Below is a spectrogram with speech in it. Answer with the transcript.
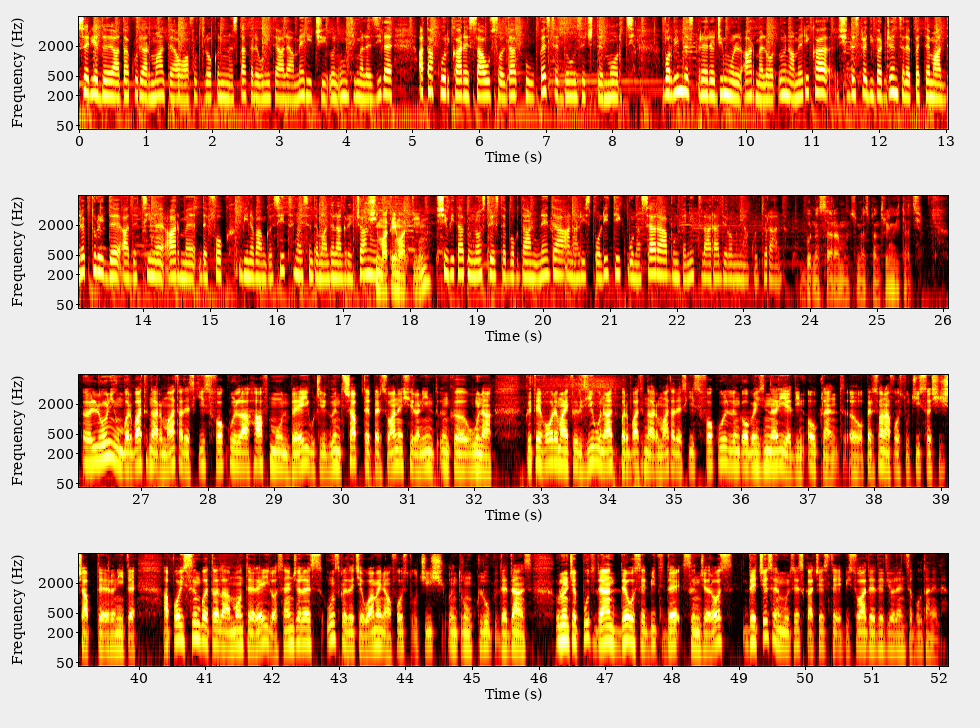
Serie de atacuri armate au avut loc în Statele Unite ale Americii în ultimele zile, atacuri care s-au soldat cu peste 20 de morți. Vorbim despre regimul armelor în America și despre divergențele pe tema dreptului de a deține arme de foc. Bine v-am găsit! Noi suntem Adela Greceanu și Matei Martin și invitatul nostru este Bogdan Nedea, analist politic. Bună seara, bun venit la Radio România Cultural! Bună seara, mulțumesc pentru invitație. Luni, un bărbat în armată a deschis focul la Half Moon Bay, ucigând șapte persoane și rănind încă una. Câteva ore mai târziu, un alt bărbat în armată a deschis focul lângă o benzinărie din Oakland. O persoană a fost ucisă și șapte rănite. Apoi, sâmbătă, la Monterey, Los Angeles, 11 oameni au fost uciși într-un club de dans. Un început de an deosebit de sângeros. De ce se înmulțesc aceste episoade de violență, Bogdanele?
